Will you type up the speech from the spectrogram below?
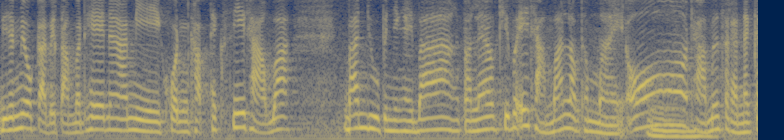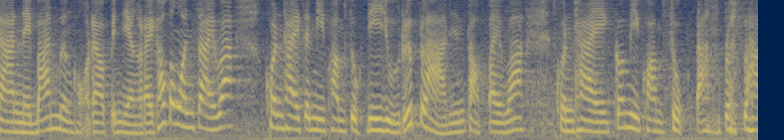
ดิฉันมีโอกาสไปต่างประเทศนะคะมีคนขับแท็กซี่ถามว่า บ้านยูเป็นยังไงบ้าง ตอนแรกเราคิดว่าเอ๊ะถามบ้านเราทำไมอ๋ออถามเรื่องสถานการณ์ในบ้านเมืองของเราเป็นอย่างไร เขากังวลใจว่าคนไทยจะมีความสุขดีอยู่หรือเปล่าดิฉันตอบไปว่า คนไทยก็มีความสุขตามประสา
